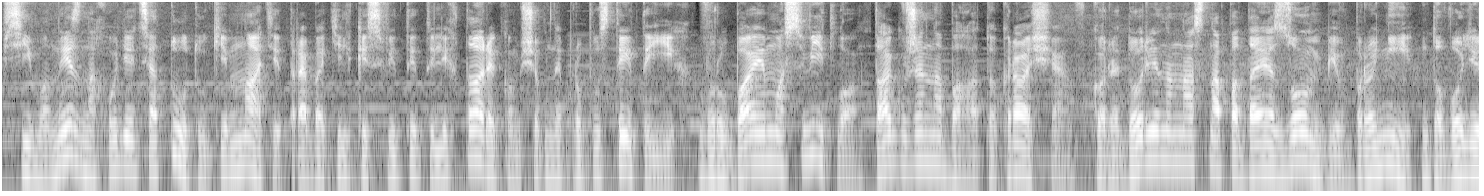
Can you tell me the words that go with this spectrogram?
Всі вони знаходяться тут, у кімнаті. Треба тільки світити ліхтариком, щоб не пропустити їх. Врубаємо світло. Так вже набагато краще. В коридорі на нас нападає зомбі в броні, доволі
